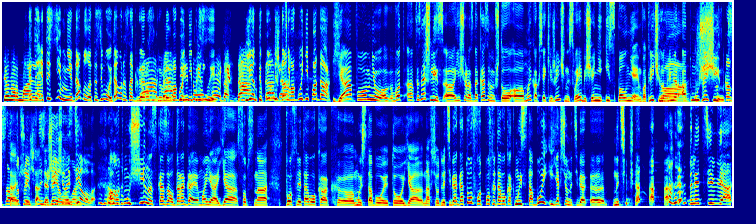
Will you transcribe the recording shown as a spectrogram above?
все нормально. Это, это зимние, да, было? Это зимой, да, мы разогр... да, разыгрывали да, новогодние призы? Годом, да, Лен, ты помнишь, да, да, новогодний подарок? Я помню. Вот, а, ты знаешь, Лиз, а, еще раз доказываем, что а, мы, как всякие женщины, свои обещания исполняем, в отличие, да. например, от мужчин, женщина сказала, кстати. Женщина, да, сделала. женщина сделала. А вот мужчина сказал, дорогая моя, я, собственно, после того, как э, мы с тобой, то я на все для тебя готов. Вот после того, как мы с тобой, и я все на тебя, э, на тебя, для тебя.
